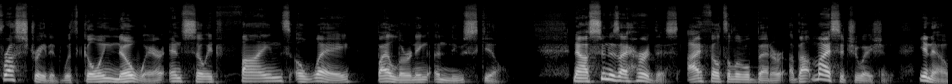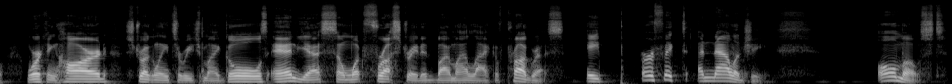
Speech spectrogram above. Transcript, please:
frustrated with going nowhere, and so it finds a way by learning a new skill. Now, as soon as I heard this, I felt a little better about my situation. You know, working hard, struggling to reach my goals, and yes, somewhat frustrated by my lack of progress. A perfect analogy. Almost.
